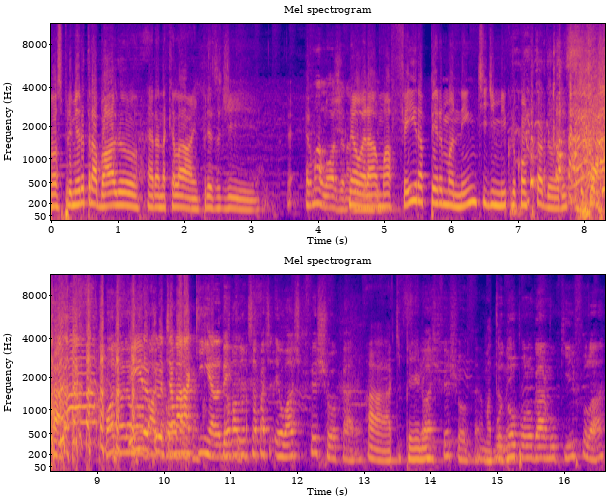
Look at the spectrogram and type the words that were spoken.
Nosso primeiro trabalho era naquela empresa de. Era uma loja, na Não, verdade. era uma feira permanente de microcomputadores. Olha, olha, Feira, Abaca, tinha Abaca. barraquinha lá uma dentro. Eu acho que fechou, cara. Ah, que Eu pena. hein? acho que fechou, cara. Mas Mudou também- pra um lugar muquifo lá.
